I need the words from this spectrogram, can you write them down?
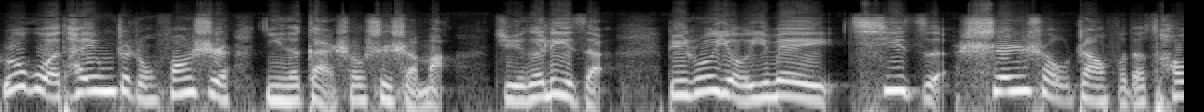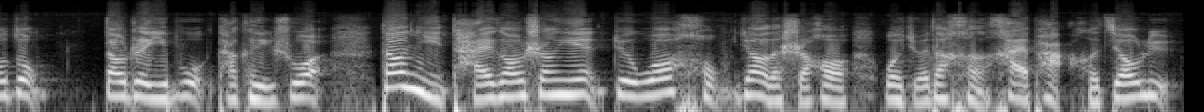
如果他用这种方式，你的感受是什么？举个例子，比如有一位妻子深受丈夫的操纵。到这一步，他可以说：“当你抬高声音对我吼叫的时候，我觉得很害怕和焦虑。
